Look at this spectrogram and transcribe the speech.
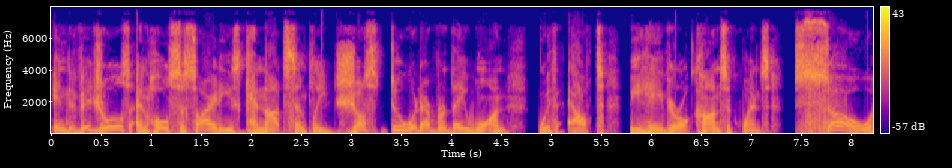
individuals and whole societies cannot simply just do whatever they want without behavioral consequence. So,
